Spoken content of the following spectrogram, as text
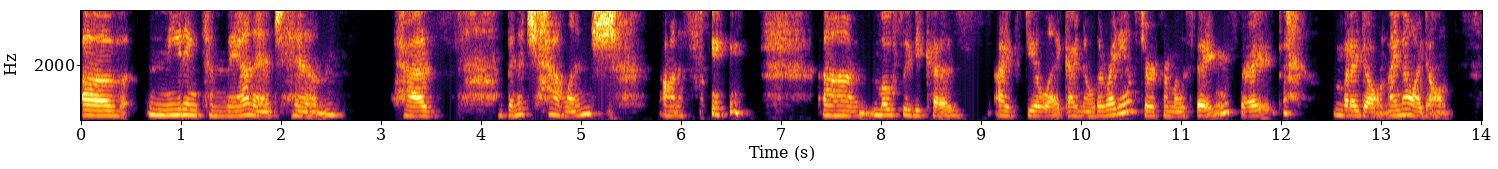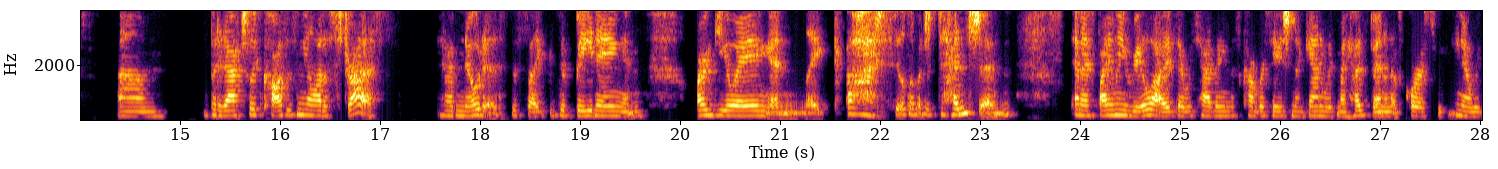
of needing to manage him has been a challenge, honestly. Um, mostly because I feel like I know the right answer for most things, right? but I don't. I know I don't. Um, but it actually causes me a lot of stress. I've noticed this like debating and arguing and like, oh, I just feel so much tension and I finally realized I was having this conversation again with my husband, and of course, we, you know, we,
